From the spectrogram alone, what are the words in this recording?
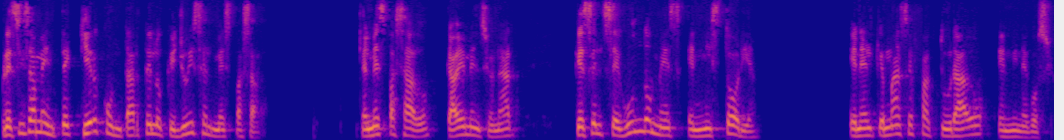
precisamente quiero contarte lo que yo hice el mes pasado. El mes pasado, cabe mencionar que es el segundo mes en mi historia en el que más he facturado en mi negocio.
